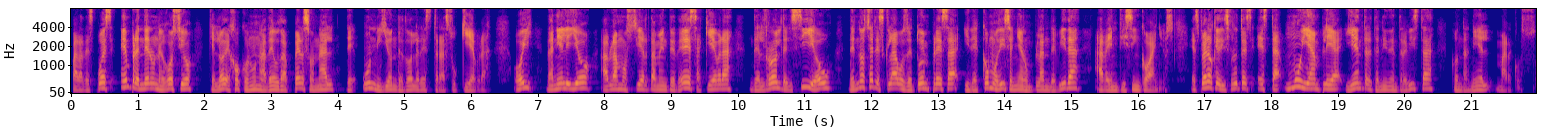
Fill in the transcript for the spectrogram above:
para después emprender un negocio que lo dejó con una deuda personal de un millón de dólares tras su quiebra. Hoy, Daniel y yo hablamos ciertamente de esa quiebra, del rol del CEO, de no ser esclavos de tu empresa y de cómo diseñar un plan de vida a 25 años. Espero que disfrutes esta muy amplia y entretenida entrevista con Daniel Marcos.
